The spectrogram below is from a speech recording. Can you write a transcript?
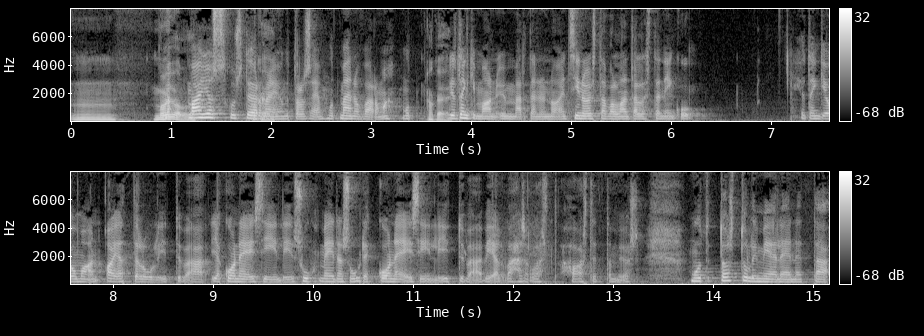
Mm, voi mä, olla. mä oon joskus törmännyt okay. johonkin tuollaiseen, mutta mä en ole varma. Mutta okay. jotenkin mä oon ymmärtänyt noin, että siinä olisi tavallaan tällaista niin kuin, jotenkin omaan ajatteluun liittyvää ja koneisiin, suh, meidän suhde koneisiin liittyvää vielä vähän sellaista haastetta myös. Mutta tuosta tuli mieleen, että,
